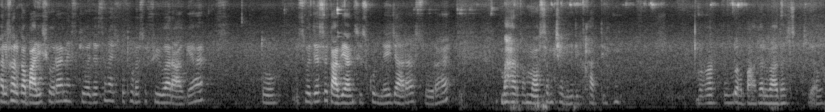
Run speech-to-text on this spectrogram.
हल्का हल्का बारिश हो रहा है ना, इसकी वजह से ना इसको थोड़ा सा फीवर आ गया है। तो इस वजह से काव्यांश स्कूल नहीं जा रहा है सो रहा है। बाहर का मौसम चलिए दिखाती हूँ। और पूरा बादल बादल से किया हुआ तो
